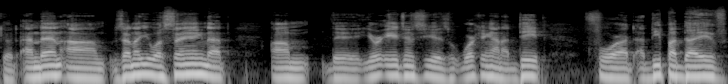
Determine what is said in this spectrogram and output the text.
good. And then um, Zeno, you were saying that um, the your agency is working on a date for a, a deeper dive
